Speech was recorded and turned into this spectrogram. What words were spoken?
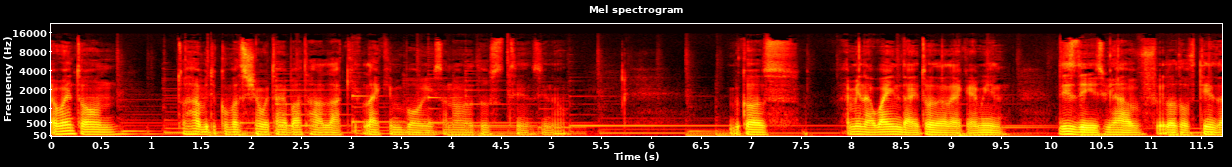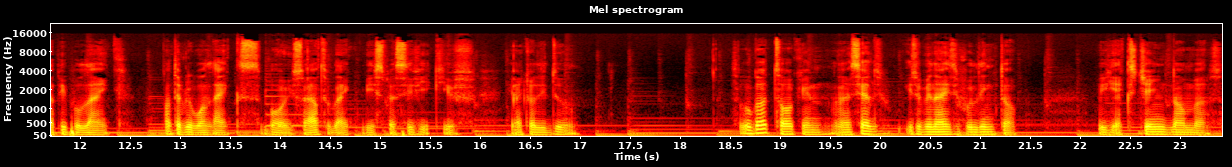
I went on to have a conversation with her about her like, liking boys and all of those things, you know. Because, I mean, I whined I told her, like, I mean, these days we have a lot of things that people like. Not everyone likes boys, so I have to, like, be specific if you actually do. So we got talking, and I said it would be nice if we linked up. We exchanged numbers.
